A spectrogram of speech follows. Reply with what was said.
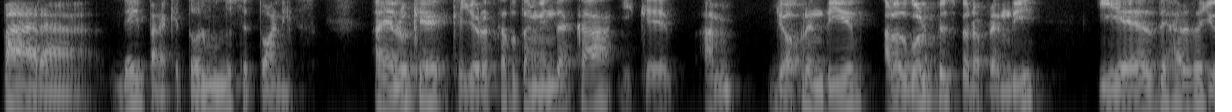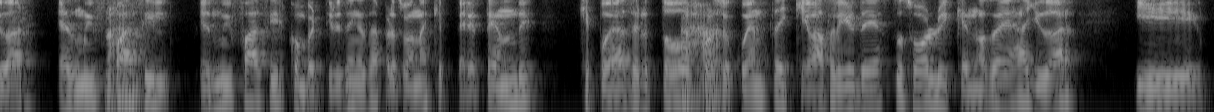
para, de, para que todo el mundo esté tuanes. Hay algo que, que yo rescato también de acá y que yo aprendí a los golpes, pero aprendí y es dejarse ayudar. Es muy fácil, es muy fácil convertirse en esa persona que pretende que puede hacer todo por su cuenta y que va a salir de esto solo y que no se deja ayudar. Y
